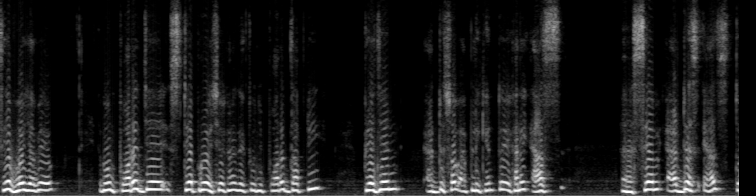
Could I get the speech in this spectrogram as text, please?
সেভ হয়ে যাবে এবং পরের যে স্টেপ রয়েছে, এখানে দেখতে পাচ্ছি পরের ধাপটি প্রেজেন্ট অ্যাড্রেস অফ অ্যাপ্লিকেন্ট তো এখানে অ্যাজ সেম অ্যাড্রেস অ্যাজ তো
